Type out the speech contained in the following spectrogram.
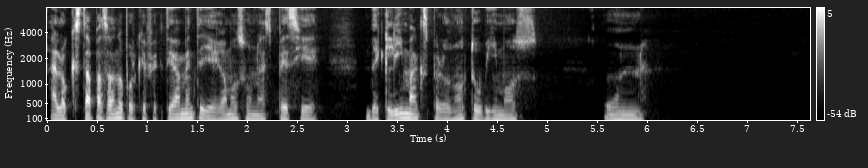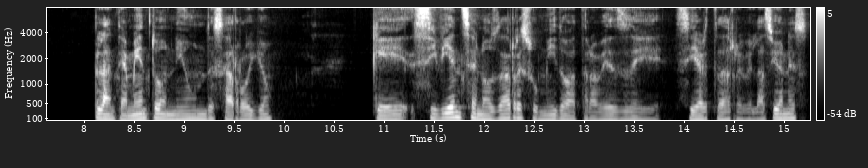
a lo que está pasando porque efectivamente llegamos a una especie de clímax pero no tuvimos un planteamiento ni un desarrollo que si bien se nos da resumido a través de ciertas revelaciones,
